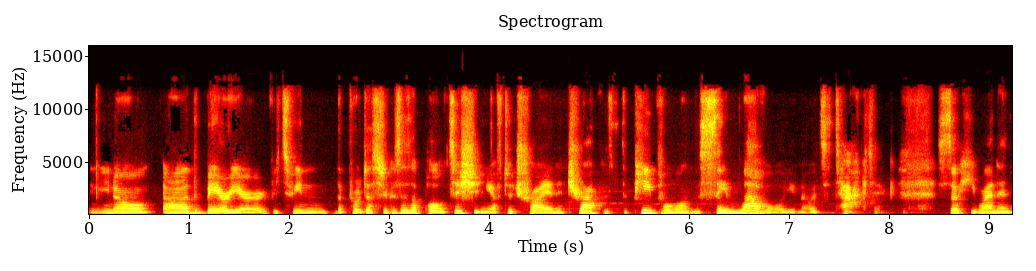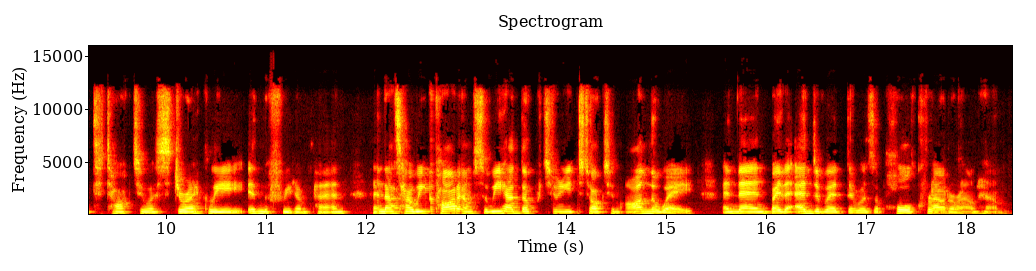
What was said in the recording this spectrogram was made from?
you know uh, the barrier between the protester because as a politician you have to try and interact with the people on the same level you know it's a tactic so he went in to talk to us directly in the freedom pen and that's how we caught him so we had the opportunity to talk to him on the way and then by the end of it there was a whole crowd around him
